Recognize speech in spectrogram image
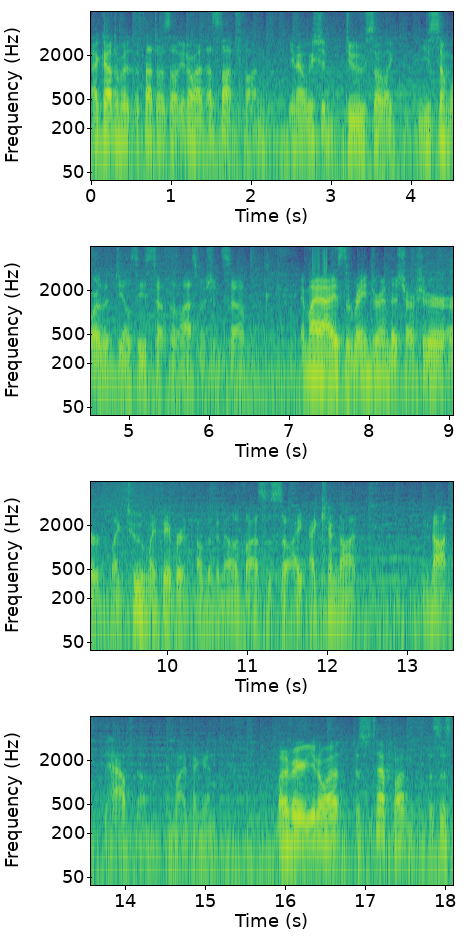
I got to, thought to myself, you know what, that's not fun. You know, we should do some, like, use some more of the DLC stuff for the last mission, so in my eyes, the Ranger and the Sharpshooter are like two of my favorite of the vanilla classes, so I, I cannot not have them, in my opinion. But I figure, you know what? Let's just have fun. Let's just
